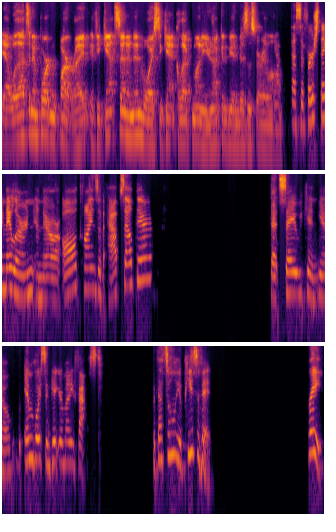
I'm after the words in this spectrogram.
Yeah, well, that's an important part, right? If you can't send an invoice, you can't collect money, you're not going to be in business very long. Yep. That's the first thing they learn. And there are all kinds of apps out there that say we can, you know, invoice and get your money fast. But that's only a piece of it. Great.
